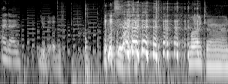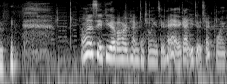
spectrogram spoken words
I died. You did. My turn. My turn. I want to see if you have a hard time controlling it too. Hey, I got you to a checkpoint.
